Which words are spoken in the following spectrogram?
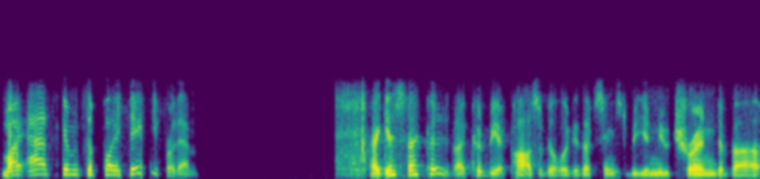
might ask him to play safety for them. I guess that could that could be a possibility. That seems to be a new trend of uh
